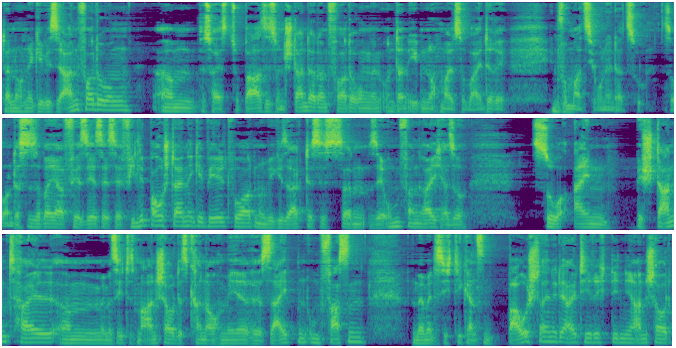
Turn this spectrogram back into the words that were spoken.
Dann noch eine gewisse Anforderung, ähm, das heißt so Basis- und Standardanforderungen und dann eben nochmal so weitere Informationen dazu. So, und das ist aber ja für sehr, sehr, sehr viele Bausteine gewählt worden. Und wie gesagt, das ist dann sehr umfangreich. Also so ein Bestandteil, ähm, wenn man sich das mal anschaut, das kann auch mehrere Seiten umfassen. Und wenn man sich die ganzen Bausteine der IT-Richtlinie anschaut,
